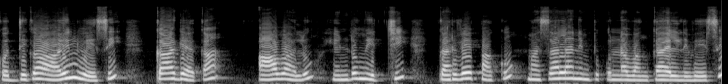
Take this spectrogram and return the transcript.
కొద్దిగా ఆయిల్ వేసి కాగాక ఆవాలు ఎండుమిర్చి కరివేపాకు మసాలా నింపుకున్న వంకాయల్ని వేసి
